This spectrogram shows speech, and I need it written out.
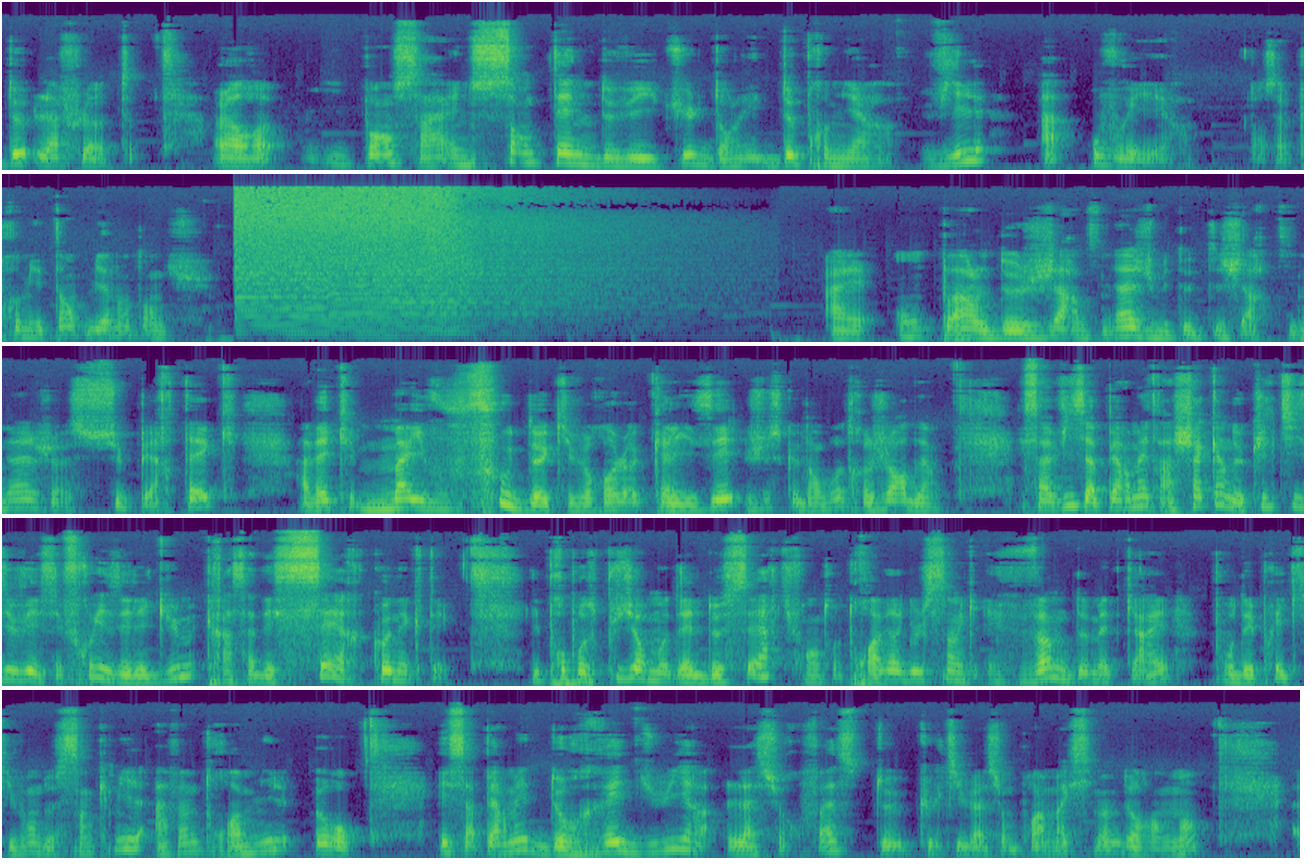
de la flotte. Alors, il pense à une centaine de véhicules dans les deux premières villes à ouvrir. Dans un premier temps, bien entendu. On parle de jardinage, mais de jardinage super tech avec MyFood qui veut relocaliser jusque dans votre jardin. Et ça vise à permettre à chacun de cultiver ses fruits et légumes grâce à des serres connectées. Il propose plusieurs modèles de serres qui font entre 3,5 et 22 mètres carrés pour des prix qui vont de 5 000 à 23 000 euros. Et ça permet de réduire la surface de cultivation pour un maximum de rendement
